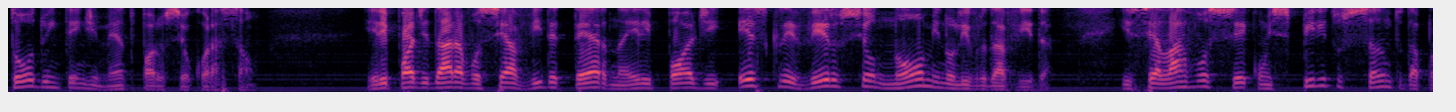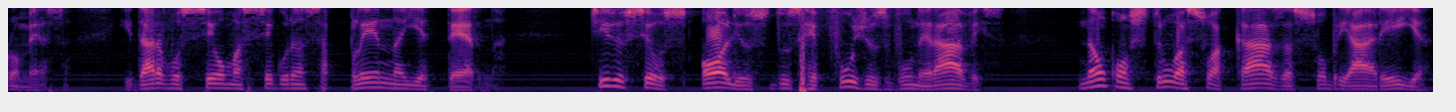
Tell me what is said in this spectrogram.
todo o entendimento para o seu coração. Ele pode dar a você a vida eterna, ele pode escrever o seu nome no livro da vida e selar você com o Espírito Santo da promessa e dar a você uma segurança plena e eterna. Tire os seus olhos dos refúgios vulneráveis. Não construa a sua casa sobre a areia.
